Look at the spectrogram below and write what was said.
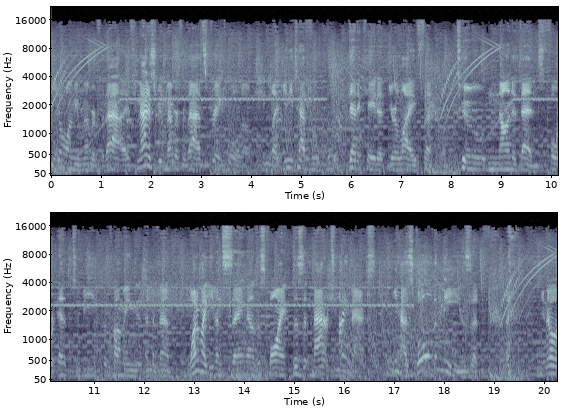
You don't want to be remembered for that. If you manage to be remembered for that, it's pretty cool though. Like you need to have dedicated your life to non-events for it to be becoming an event. What am I even saying at this point? Does it matter? Timex. He has golden knees. you know,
